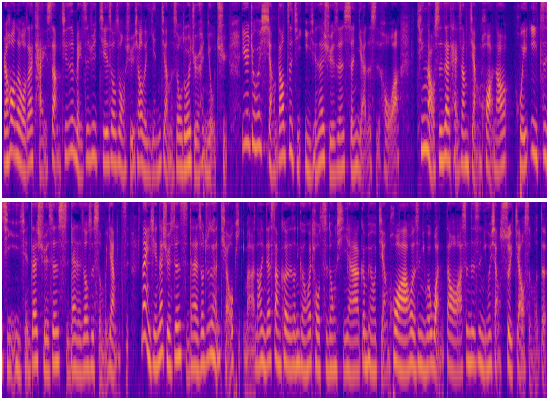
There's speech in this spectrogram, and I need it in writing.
然后呢，我在台上，其实每次去接受这种学校的演讲的时候，我都会觉得很有趣，因为就会想到自己以前在学生生涯的时候啊，听老师在台上讲话，然后。回忆自己以前在学生时代的时候是什么样子？那以前在学生时代的时候就是很调皮嘛，然后你在上课的时候，你可能会偷吃东西啊，跟朋友讲话啊，或者是你会晚到啊，甚至是你会想睡觉什么的。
